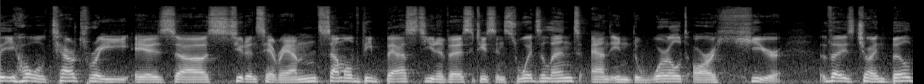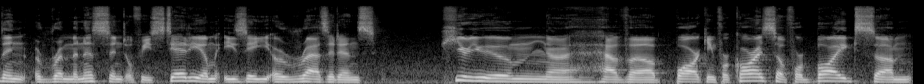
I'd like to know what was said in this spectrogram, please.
The whole territory is a students' area. Some of the best universities in Switzerland and in the world are here. This giant building, reminiscent of a stadium, is a residence. Here you um, uh, have uh, parking for cars, so for bikes, um,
